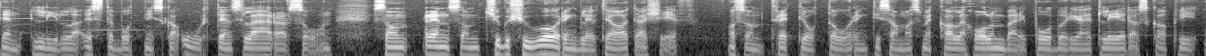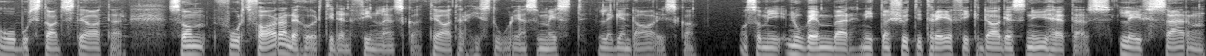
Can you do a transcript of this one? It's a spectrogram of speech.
Den lilla österbottniska ortens lärarson som redan som 27-åring blev teaterchef och som 38-åring tillsammans med Kalle Holmberg påbörjade ett ledarskap vid Åbo stadsteater som fortfarande hör till den finländska teaterhistoriens mest legendariska och som i november 1973 fick Dagens Nyheters Leif Cern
